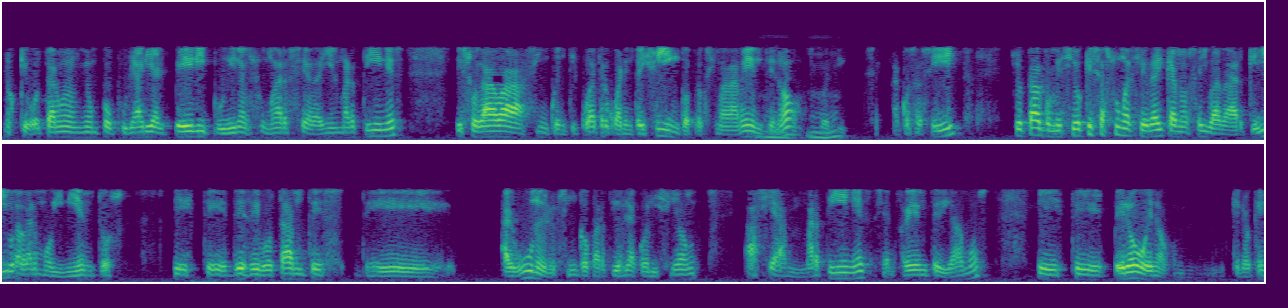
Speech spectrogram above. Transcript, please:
los que votaron a la Unión Popular y al PERI pudieran sumarse a Daniel Martínez, eso daba 54-45 aproximadamente, ¿no? Una cosa así. Yo estaba convencido que esa suma algebraica no se iba a dar, que iba a haber movimientos este, desde votantes de alguno de los cinco partidos de la coalición hacia Martínez, hacia el frente, digamos, este, pero bueno, creo que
